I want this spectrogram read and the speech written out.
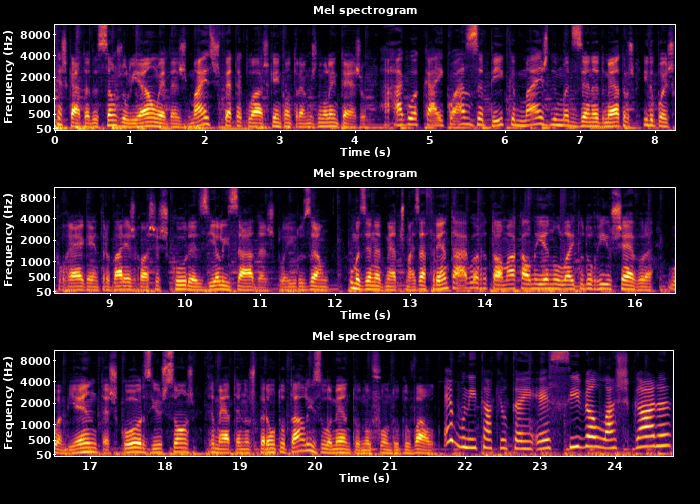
cascata de São Julião é das mais espetaculares que encontramos no Alentejo. A água cai quase a pique, mais de uma dezena de metros, e depois escorrega entre várias rochas escuras e alisadas pela erosão. Uma dezena de metros mais à frente, a água retoma a calmia no leito do rio Chévora. O ambiente, as cores e os sons remetem-nos para um total isolamento no fundo do vale. É bonito aquilo tem, é acessível lá chegar,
